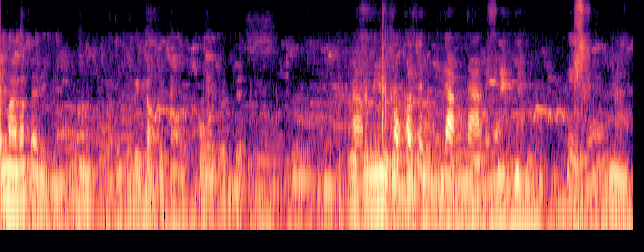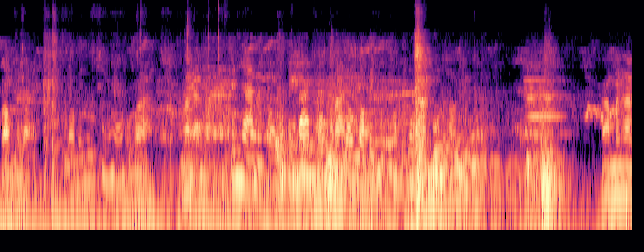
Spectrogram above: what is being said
ที่ผมเรียนมาตั้งแต่เด็ก We got we got a chord with this with the เขา music. เขาจะดังนานไหมเนี่ยเพลงเนี่ยอืมตอบไม่ได้ เราไม่รู้ใช่ไหมเพราะว่านั่นแหละนะเป็นงานของเขาเป็นบ้านเขาเราเราไปอยู่เขาไม่ได้งานบุญเขาอยู่ถ้าไม่นั่น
